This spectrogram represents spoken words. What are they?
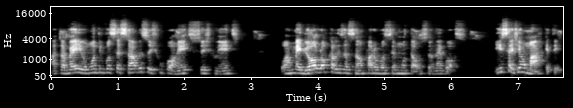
através de onde você sabe os seus concorrentes, os seus clientes, a melhor localização para você montar o seu negócio. Isso é geomarketing.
